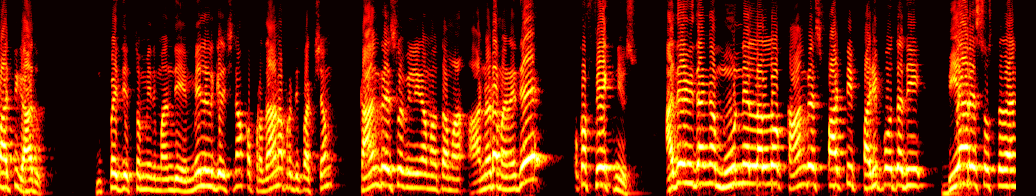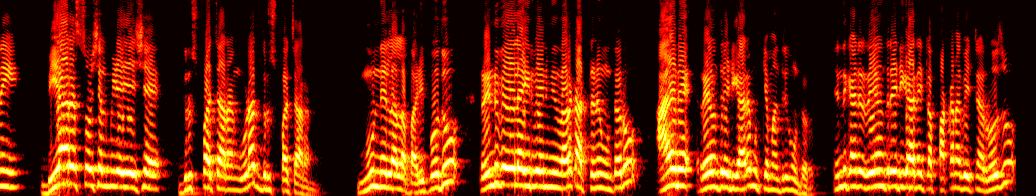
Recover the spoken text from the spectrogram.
పార్టీ కాదు. ముప్పై తొమ్మిది మంది ఎమ్మెల్యేలు గెలిచిన ఒక ప్రధాన ప్రతిపక్షం కాంగ్రెస్లో విలీనం అవుతాం అనడం అనేదే ఒక ఫేక్ న్యూస్. అదేవిధంగా మూడు నెలల్లో కాంగ్రెస్ పార్టీ పడిపోతుంది బీఆర్ఎస్ వస్తుందని బీఆర్ఎస్ సోషల్ మీడియా చేసే దుష్ప్రచారం కూడా దుష్ప్రచారమే. మూడు నెలల్లో పడిపోదు రెండు వేల ఇరవై ఎనిమిది వరకు అట్లనే ఉంటారు. ఆయనే రేవంత్ రెడ్డి గారే ముఖ్యమంత్రిగా ఉంటారు. ఎందుకంటే రేవంత్ రెడ్డి గారిని ఇట్లా పక్కన పెట్టిన రోజు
